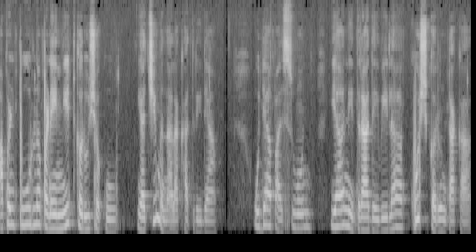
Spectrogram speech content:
आपण पूर्णपणे नीट करू शकू याची मनाला खात्री द्या. उद्यापासून या निद्रा देवीला खुश करून टाका.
